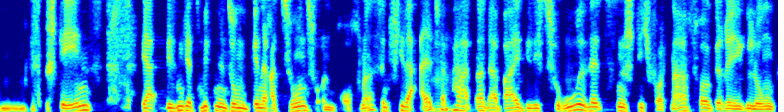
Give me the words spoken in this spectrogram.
des Bestehens, ja, wir sind jetzt mitten in so einem Generationsunbruch. Ne? Es sind viele alte mhm. Partner dabei, die sich zur Ruhe setzen, Stichwort Nachfolgeregelung,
